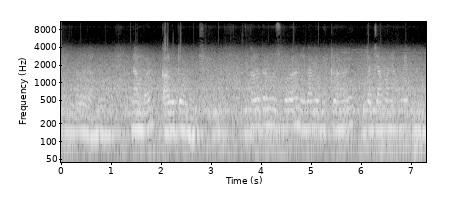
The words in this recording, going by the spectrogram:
সম্পর্কে আমরা জানব। নাম্বার কালো তরমুজ। কালো তরমুজগুলো নিলামে বিক্রয় হয়, এটা জাপানে অনেক মূল্য।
